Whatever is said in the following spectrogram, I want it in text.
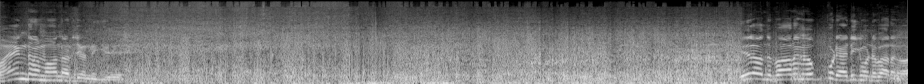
பயங்கரமாக வந்து அடிச்சு நிற்குது இதில் வந்து பாருங்க எப்படி அடிக்க முடியும் பாருங்க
